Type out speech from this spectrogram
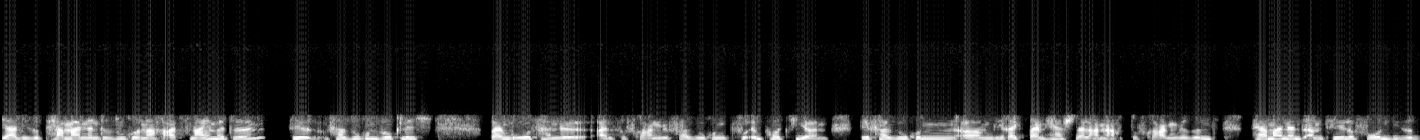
Ja, diese permanente Suche nach Arzneimitteln. Wir versuchen wirklich beim Großhandel anzufragen. Wir versuchen zu importieren. Wir versuchen ähm, direkt beim Hersteller nachzufragen. Wir sind permanent am Telefon. Diese,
